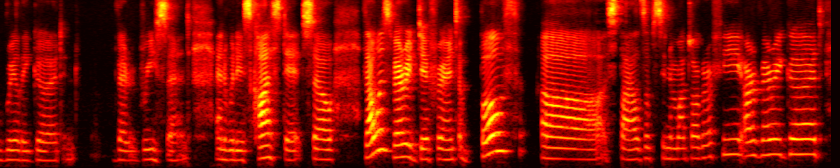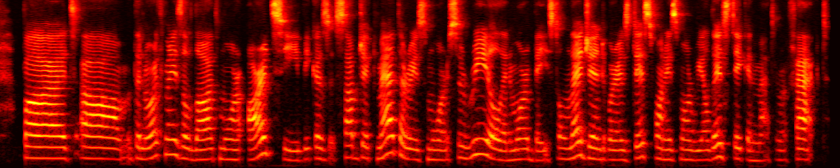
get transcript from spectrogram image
really good and very recent and we discussed it. So that was very different. Both uh, styles of cinematography are very good, but um, The Northman is a lot more artsy because subject matter is more surreal and more based on legend, whereas this one is more realistic and matter of fact.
